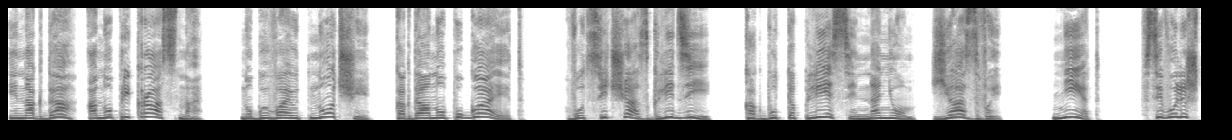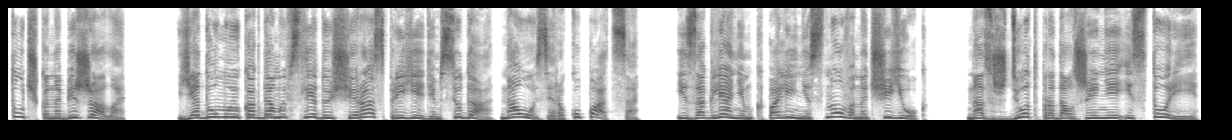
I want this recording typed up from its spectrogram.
иногда оно прекрасно, но бывают ночи, когда оно пугает. Вот сейчас гляди, как будто плесень на нем, язвы. Нет, всего лишь тучка набежала. Я думаю, когда мы в следующий раз приедем сюда, на озеро, купаться, и заглянем к Полине снова на чаек, нас ждет продолжение истории.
